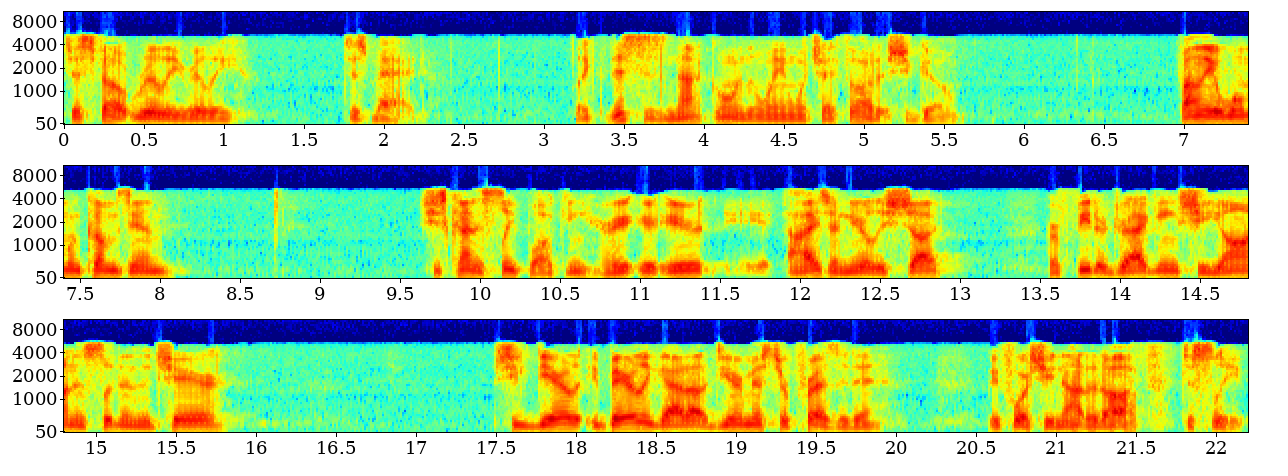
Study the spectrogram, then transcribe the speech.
Just felt really, really just bad. Like, this is not going the way in which I thought it should go. Finally, a woman comes in. She's kind of sleepwalking. Her ear, ear, eyes are nearly shut. Her feet are dragging. She yawned and slid in the chair. She barely, barely got out, Dear Mr. President, before she nodded off to sleep.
